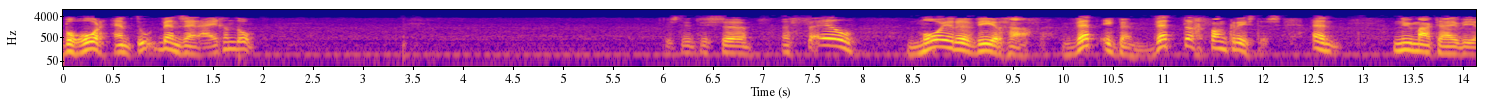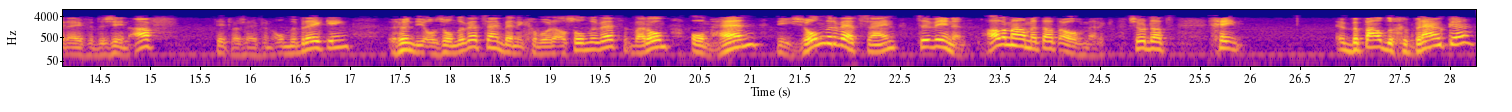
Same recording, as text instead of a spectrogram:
behoor hem toe, ik ben zijn eigendom. Dus dit is uh, een veel mooiere weergave. wet, ik ben wettig van Christus. En nu maakt hij weer even de zin af. Dit was even een onderbreking. Hun die al zonder wet zijn, ben ik geworden als zonder wet. Waarom? Om hen die zonder wet zijn te winnen. Allemaal met dat oogmerk. Zodat geen bepaalde gebruiken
